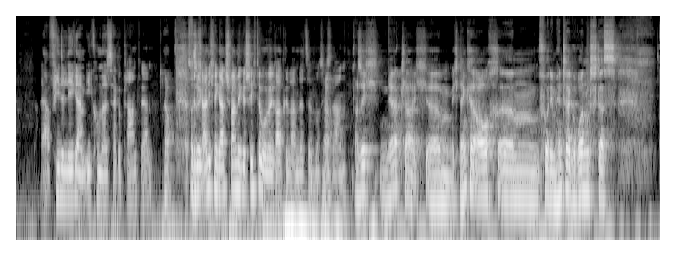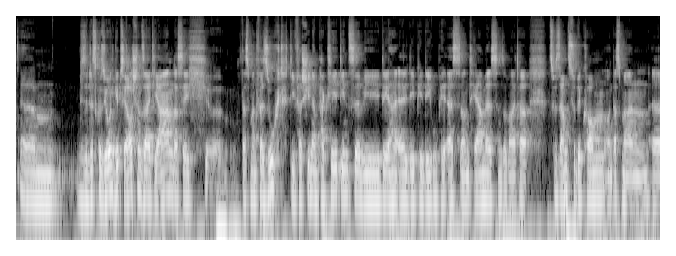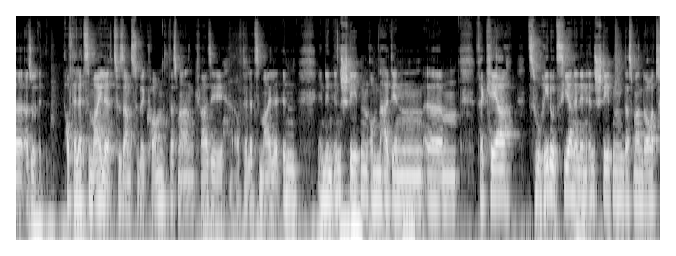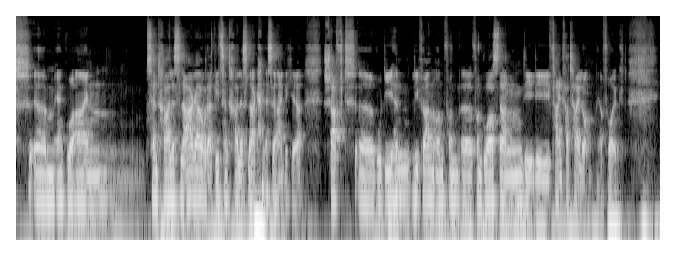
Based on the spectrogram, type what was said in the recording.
ja, viele Leger im E-Commerce ja geplant werden. Ja. Das also finde ich eigentlich eine ganz spannende Geschichte, wo wir gerade gelandet sind, muss ja. ich sagen. Also ich, ja klar, ich, ähm, ich denke auch ähm, vor dem Hintergrund, dass ähm, diese Diskussion gibt es ja auch schon seit Jahren, dass ich, äh, dass man versucht, die verschiedenen Paketdienste wie DHL, DPD, UPS und Hermes und so weiter zusammenzubekommen und dass man, äh, also auf der letzten Meile zusammenzubekommen, dass man quasi auf der letzten Meile in, in den Innenstädten, um halt den ähm, Verkehr zu reduzieren in den Innenstädten, dass man dort ähm, irgendwo ein zentrales Lager oder dezentrales Lager, das ja eigentlich eher schafft, äh, wo die hinliefern und von, äh, von wo aus dann die, die Feinverteilung erfolgt.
